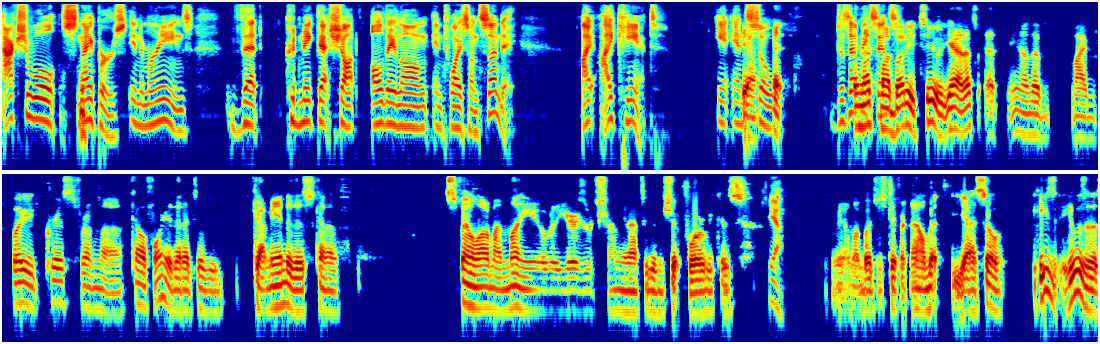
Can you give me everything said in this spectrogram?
actual snipers in the Marines that could make that shot all day long and twice on Sunday. I I can't. And, and yeah. so does that and make that's sense? my buddy too. Yeah, that's uh, you know the my buddy Chris from uh, California that I told you got me into this kind of spent a lot of my money over the years, which I'm gonna have to give him shit for because yeah, you know my budget's different now. But yeah, so he's he was a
